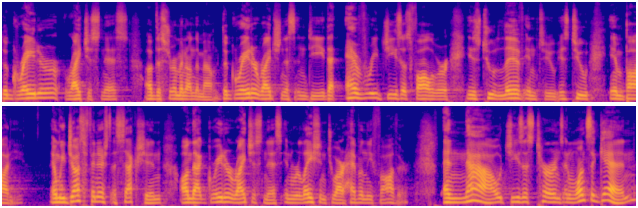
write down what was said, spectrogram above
the greater righteousness of the Sermon on the Mount, the greater righteousness indeed that every Jesus follower is to live into, is to embody. And we just finished a section on that greater righteousness in relation to our Heavenly Father. And now Jesus turns and once again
